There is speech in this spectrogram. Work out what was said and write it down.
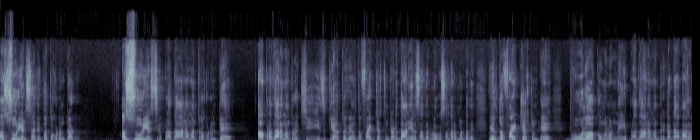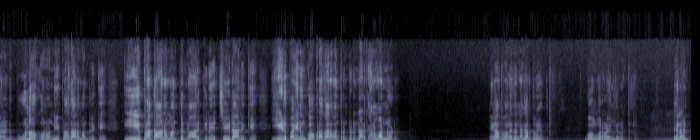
అసూరియన్స్ అధిపతి ఒకడు ఉంటాడు. అసూరియన్స్కి ప్రధానమంత్రి ఒకడు ఉంటే ఆ ప్రధానమంత్రి వచ్చి ఇజ్కియాతో వీళ్ళతో ఫైట్ చేస్తుంటాడు. దానియల సందర్భంలో ఒక సందర్భం ఉంటుంది. వీళ్ళతో ఫైట్ చేస్తుంటే భూలోకంలో ఉన్న ఈ ప్రధానమంత్రి కట బాగా వినండి భూలోకంలో ఉన్న ఈ ప్రధానమంత్రికి ఈ ప్రధానమంత్రిని ఆర్గనైజ్ చేయడానికి ఈడి పైన ఇంకో ప్రధానమంత్రి ఉంటాడు ఆడ కనబడినోడు. నీకు అర్థం లేదని నాకు అర్థమైంది. గోంగూర రొయ్యలు తినుంటారు వినండి.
